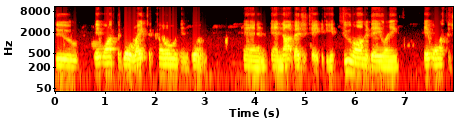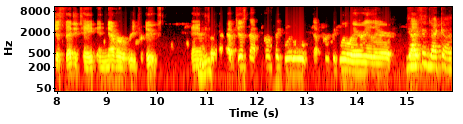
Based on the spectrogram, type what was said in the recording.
to it wants to go right to cone and bloom, and and not vegetate. If you get too long a day length, it wants to just vegetate and never reproduce. And so you have just that perfect little that perfect little area there. Yeah, I Like- think like uh,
